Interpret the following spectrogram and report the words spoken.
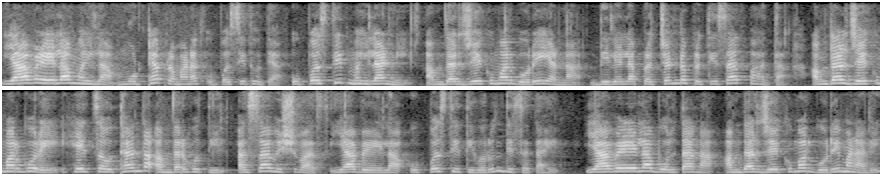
या वेळेला महिला मोठ्या प्रमाणात उपस्थित होत्या. उपस्थित महिलांनी आमदार जयकुमार गोरे यांना दिलेला प्रचंड प्रतिसाद पाहता आमदार जयकुमार गोरे हे चौथ्यांदा आमदार होतील असा विश्वास या वेळेला उपस्थितीवरून दिसत आहे. या वेळेला बोलताना आमदार जयकुमार गोरे म्हणाले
